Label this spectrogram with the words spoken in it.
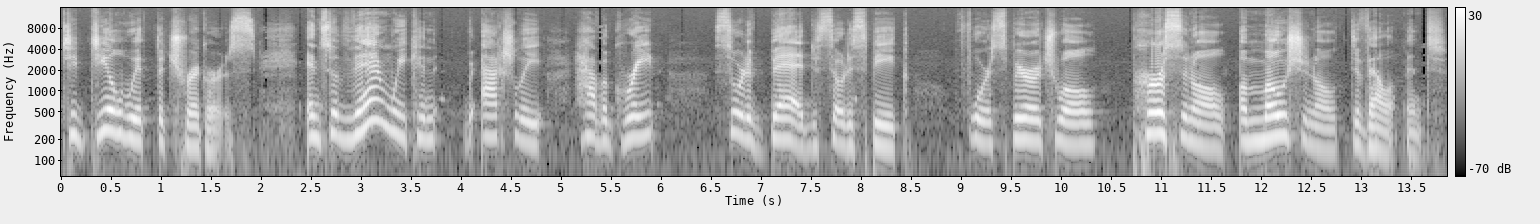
to deal with the triggers. And so then we can actually have a great sort of bed, so to speak, for spiritual, personal, emotional development.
